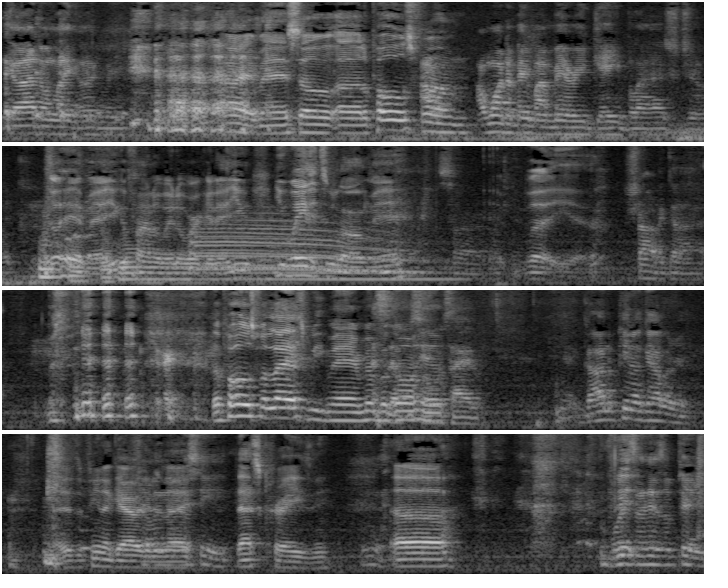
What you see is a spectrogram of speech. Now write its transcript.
God don't like ugly. all right, man. So uh, the polls from. I wanted to make my Mary Gay Blige joke. Go ahead, man. You can find a way to work it in. You you waited too long, man. Sorry. But yeah. Shout out to God. The polls for last week, man. Remember the going episode here? title. Yeah, God in the Peanut Gallery. There's the peanut gallery Filling in the tonight. That's crazy. Yeah. Uh, Voicing his opinion.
